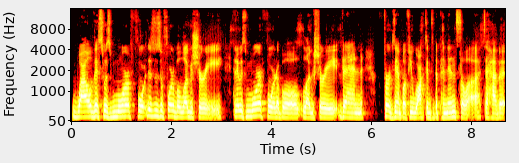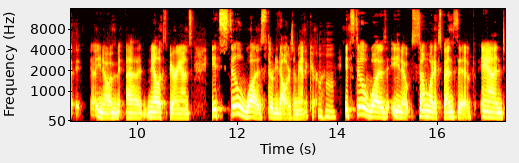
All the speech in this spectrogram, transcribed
while this was more for this was affordable luxury and it was more affordable luxury than for example if you walked into the peninsula to have a you know a, a nail experience it still was $30 a manicure mm-hmm. it still was you know somewhat expensive and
